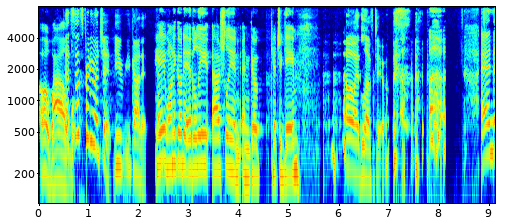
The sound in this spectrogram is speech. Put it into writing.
Oh wow. That's that's pretty much it. You you got it. Hey, want to go to Italy, Ashley, and, and go catch a game? oh, I'd love to. and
